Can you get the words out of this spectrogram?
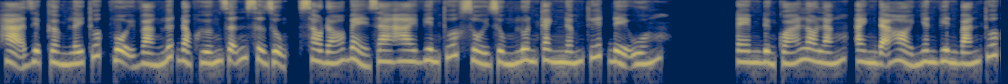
Hạ Diệp cầm lấy thuốc vội vàng lướt đọc hướng dẫn sử dụng, sau đó bẻ ra hai viên thuốc rồi dùng luôn canh nấm tuyết để uống. Em đừng quá lo lắng, anh đã hỏi nhân viên bán thuốc,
